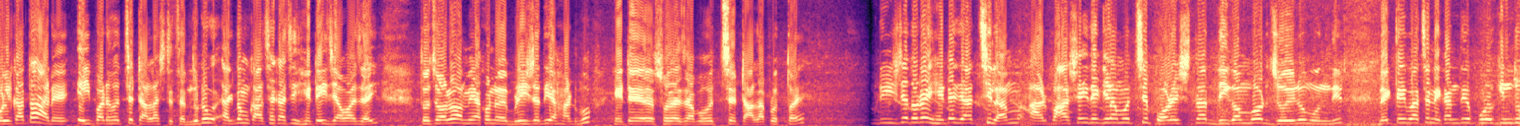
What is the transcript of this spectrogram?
কলকাতা আর এই পারে হচ্ছে টালা স্টেশন দুটো একদম কাছাকাছি হেঁটেই যাওয়া যায়। তো চলো আমি এখন ওই ব্রিজটা দিয়ে হাঁটবো, হেঁটে সোজা যাব হচ্ছে টালা প্রত্যয়ে। ব্রিজটা ধরে হেঁটে যাচ্ছিলাম, আর পাশেই দেখলাম হচ্ছে পরেশনাথ দিগম্বর জৈন মন্দির। দেখতেই পাচ্ছেন, এখান থেকে পুরো কিন্তু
